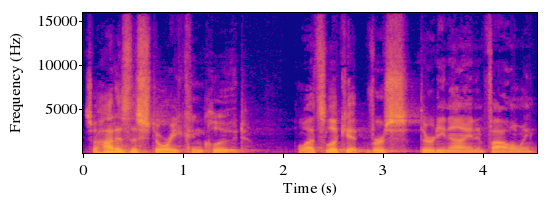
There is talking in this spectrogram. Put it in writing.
So, how does this story conclude? Well, let's look at verse 39 and following.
